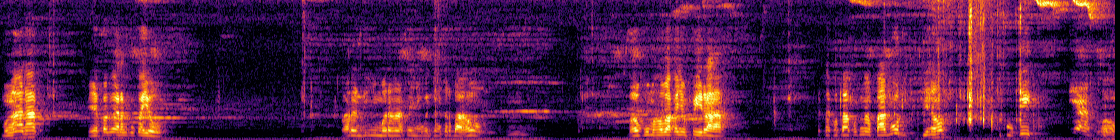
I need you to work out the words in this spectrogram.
mga anak, pinapag-aral ko kayo para hindi nyo maranasan yung ganitong trabaho. Bago ko mahawakan yung pera, katakot-takot na pagod, you know? Putik. Yan. Oh.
